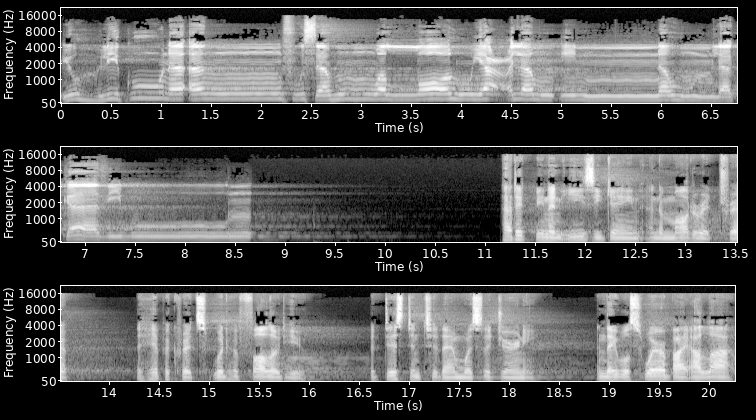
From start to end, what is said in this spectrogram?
يهلكون انفسهم والله يعلم انهم لكاذبون Had it been an easy gain and a moderate trip, the hypocrites would have followed you, but distant to them was the journey. And they will swear by Allah,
